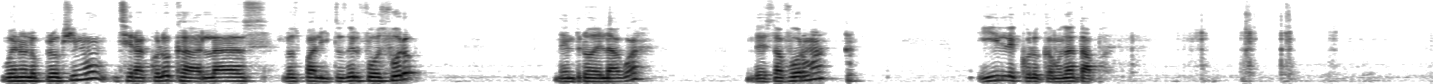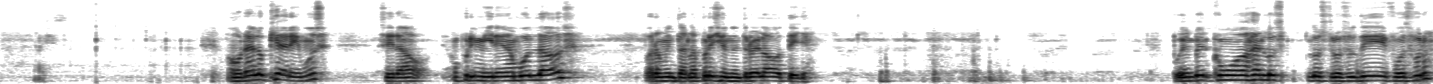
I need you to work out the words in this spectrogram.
Bueno, lo próximo será colocar las, los palitos del fósforo dentro del agua de esta forma y le colocamos la tapa. Ahora lo que haremos será oprimir en ambos lados para aumentar la presión dentro de la botella. Pueden ver cómo bajan los, los trozos de fósforo.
